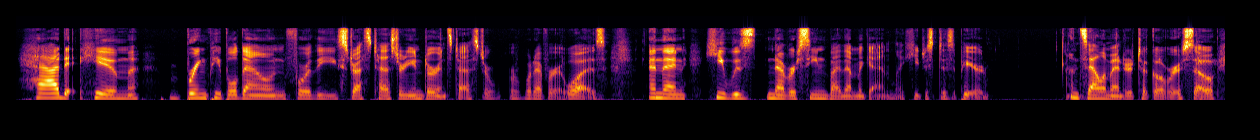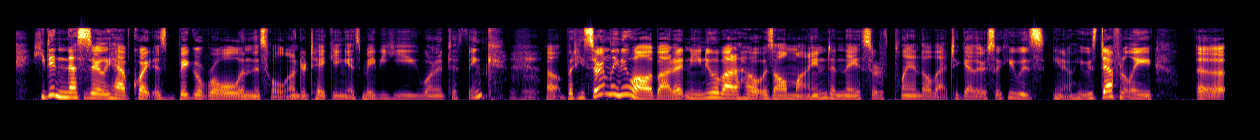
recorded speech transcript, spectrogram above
had him bring people down for the stress test or the endurance test or, or whatever it was. And then he was never seen by them again. Like he just disappeared. And Salamander took over. So he didn't necessarily have quite as big a role in this whole undertaking as maybe he wanted to think. Uh, but he certainly knew all about it and he knew about how it was all mined and they sort of planned all that together. So he was, you know, he was definitely a,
